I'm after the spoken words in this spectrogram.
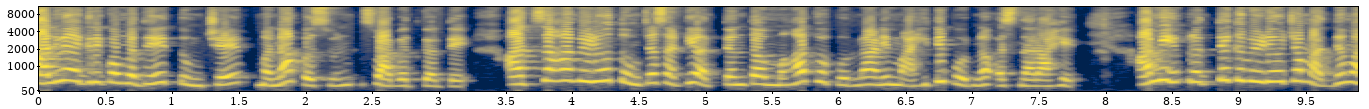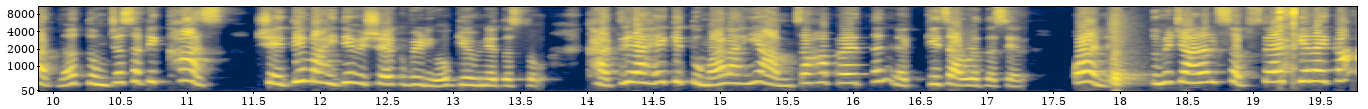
पालवी अॅग्रिको मध्ये तुमचे मनापासून स्वागत करते. आजचा हा व्हिडिओ तुमच्यासाठी अत्यंत महत्त्वपूर्ण आणि माहितीपूर्ण असणार आहे. आम्ही प्रत्येक व्हिडिओच्या माध्यमातून तुमच्यासाठी खास शेती माहिती विषयक व्हिडिओ घेऊन येत असतो. खात्री आहे की तुम्हालाही आमचा हा प्रयत्न नक्कीच आवडत असेल. पण तुम्ही चॅनल सबस्क्राईब केलाय का?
